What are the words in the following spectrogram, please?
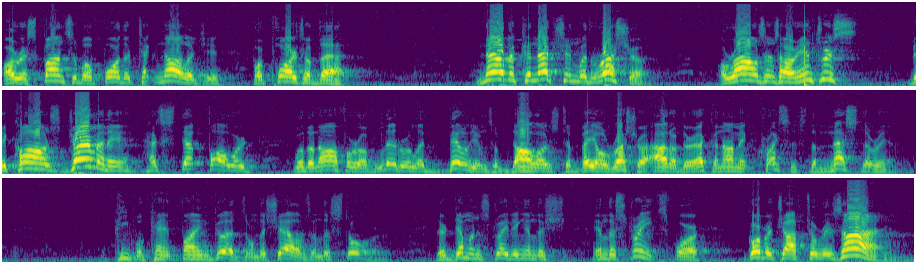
are responsible for the technology for part of that. Now, the connection with Russia arouses our interest because Germany has stepped forward with an offer of literally billions of dollars to bail Russia out of their economic crisis, the mess they're in. People can't find goods on the shelves in the stores. They're demonstrating in the, sh- in the streets for Gorbachev to resign.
